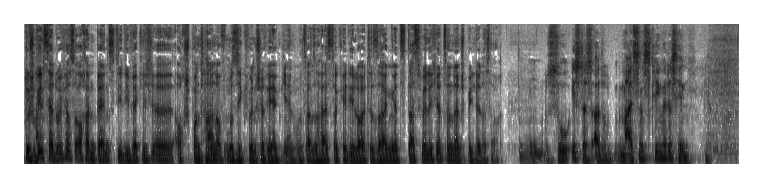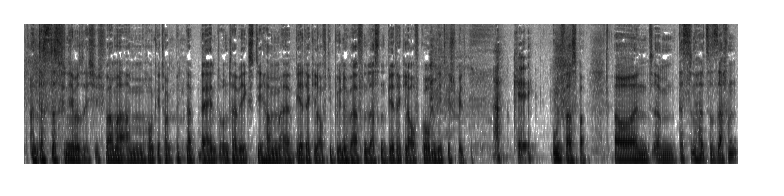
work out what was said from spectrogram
Du spielst ja durchaus auch an Bands, die die wirklich äh, auch spontan auf Musikwünsche reagieren, wo es also heißt, okay, die Leute sagen jetzt, das will ich jetzt und dann spielt ihr das auch. So ist das. Also meistens kriegen wir das hin. Ja. Und das, das finde ich immer so. Ich, ich war mal am Honky Tonk mit einer Band unterwegs, die haben äh, Bierdeckel auf die Bühne werfen lassen, Bierdeckel aufgehoben, Lied gespielt. okay. Unfassbar. Und ähm, das sind halt so Sachen,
